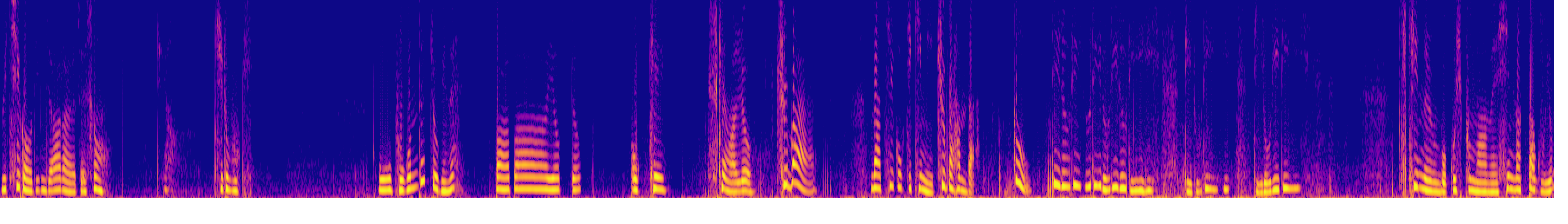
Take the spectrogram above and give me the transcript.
위치가 어딘지 알아야 돼서. 어디야? 지도 보기. 오, 보건대 쪽이네? 빠바, 옆, 옆. 오케이. 스캔 완료. 출발! 나 칠곡지 키미 출발한다. 고! 띠루리루리루리루리. 띠루리, 띠로리리. 치킨을 먹고 싶은 마음에 신났다고요?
